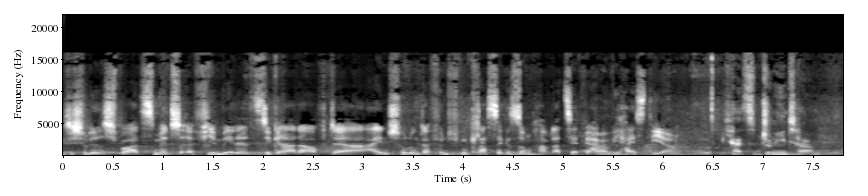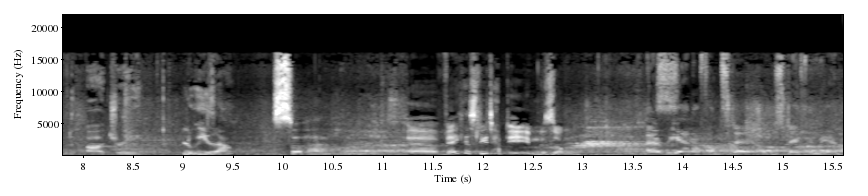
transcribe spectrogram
Eliteschule des Sports mit äh, vier Mädels, die gerade auf der Einschulung der fünften Klasse gesungen haben. Erzählt mir einmal, wie heißt ihr? Ich heiße Junita. Audrey. Luisa. Soha. Äh, welches Lied habt ihr eben gesungen? Äh, Rihanna von Stay, also Stay von Rihanna.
